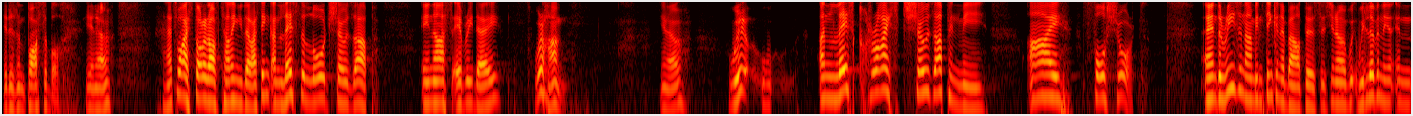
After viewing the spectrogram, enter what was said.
it is impossible, you know? And that's why I started off telling you that I think unless the Lord shows up in us every day, we're hung. You know, we're, unless Christ shows up in me, I fall short. And the reason I've been thinking about this is, you know, we, we live in the, in,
